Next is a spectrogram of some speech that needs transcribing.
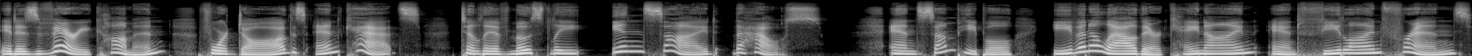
It is very common for dogs and cats to live mostly inside the house. And some people even allow their canine and feline friends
